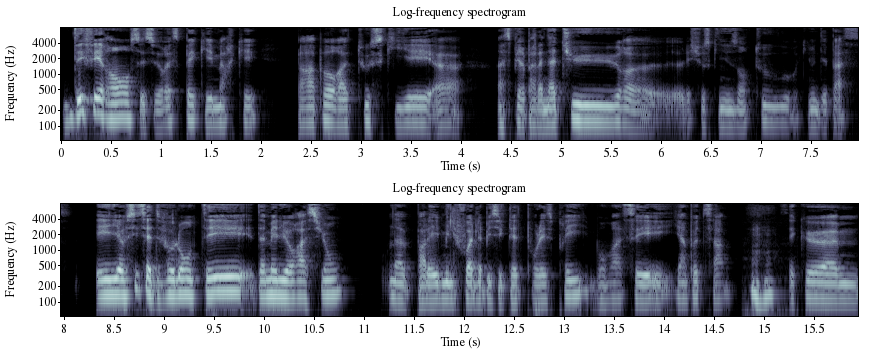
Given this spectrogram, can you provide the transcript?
déférence et ce respect qui est marqué par rapport à tout ce qui est euh, inspiré par la nature, euh, les choses qui nous entourent, qui nous dépassent. Et il y a aussi cette volonté d'amélioration. On a parlé mille fois de la bicyclette pour l'esprit. Bon, bah, c'est, il y a un peu de ça. Mm-hmm. C'est que euh,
